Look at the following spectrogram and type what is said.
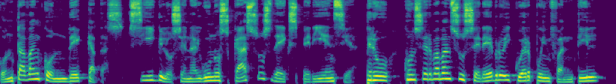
Contaban con décadas, siglos en algunos casos de experiencia, pero conservaban su cerebro y cuerpo infantil,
